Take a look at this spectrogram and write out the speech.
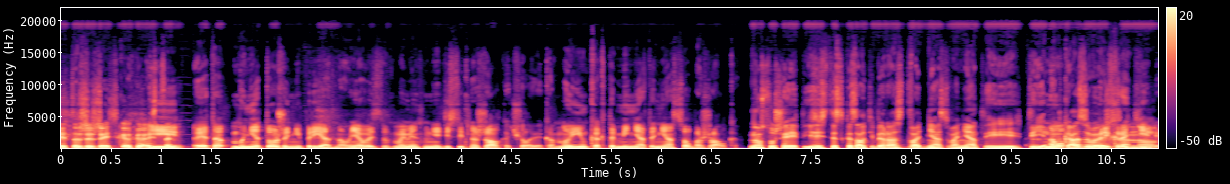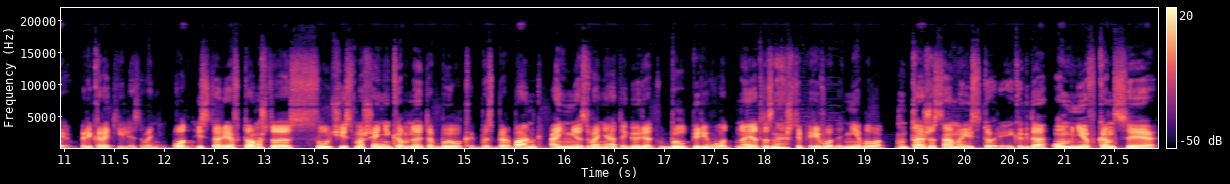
это же жесть какая-то. И это мне тоже неприятно. У меня в этот момент мне действительно жалко человека. Но им как-то меня-то не особо жалко. Ну, слушай, если ты сказал, тебе раз в два дня звонят, и ты Но отказываешься, Прекратили, прекратили звонить. Вот история в том, что случай с мошенником, ну, это был как бы Сбербанк, они мне звонят и говорят, был перевод, но я-то знаю, что перевода не было. Ну, та же самая история. И когда он мне в конце,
